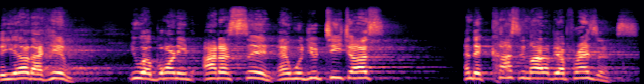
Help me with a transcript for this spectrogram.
They yelled at him, You were born in utter sin, and would you teach us? And they cast him out of their presence.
